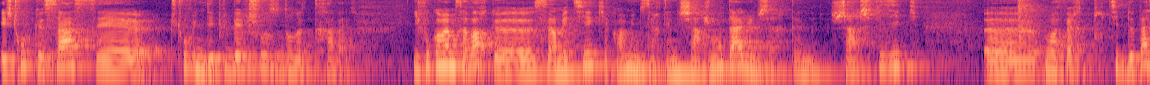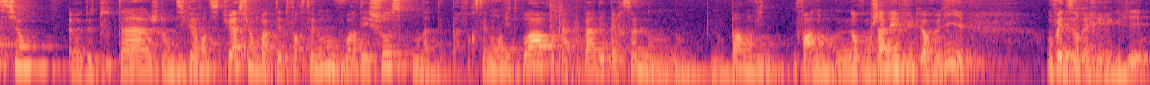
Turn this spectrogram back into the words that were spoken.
Et je trouve que ça, c'est, je trouve, une des plus belles choses dans notre travail. Il faut quand même savoir que c'est un métier qui a quand même une certaine charge mentale, une certaine charge physique, euh, qu'on va faire tout type de patients, euh, de tout âge, dans différentes situations. On va peut-être forcément voir des choses qu'on n'a peut-être pas forcément envie de voir, ou que la plupart des personnes n'ont pas envie, enfin n'auront jamais vu de leur vie. On fait des horaires irréguliers,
